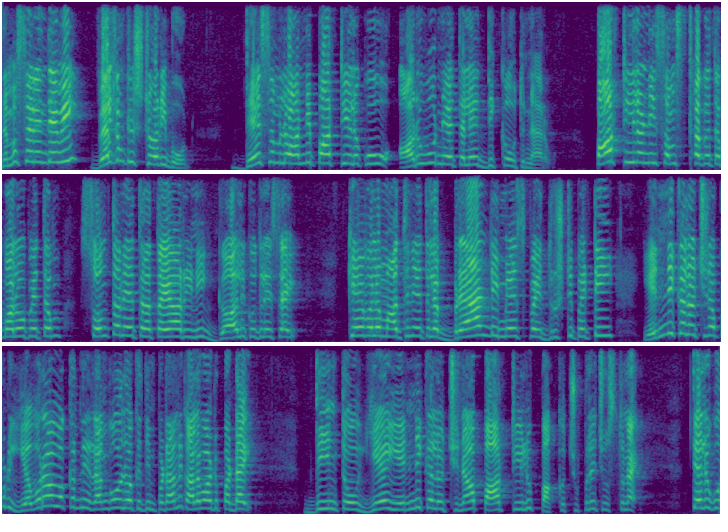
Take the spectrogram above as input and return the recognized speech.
నమస్తే Devi welcome to story board దేశంలో అన్ని పార్టీలకు అరువు నేతలే దిక్కవుతున్నారు. పార్టీలని సంస్థాగత బలోపేతం సొంత నేతల తయారీని గాలి కుదిలేశాయి. కేవలం అధినేతల బ్రాండ్ ఇమేజ్ పై దృష్టి పెట్టి ఎన్నికలు వచ్చినప్పుడు ఎవరో ఒకరిని రంగంలోకి దింపడానికి అలవాటు పడ్డాయి. దీంతో ఏ ఎన్నికలు వచ్చినా పార్టీలు పక్క చూపులే చూస్తున్నాయి. తెలుగు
